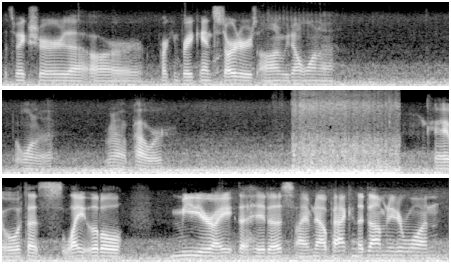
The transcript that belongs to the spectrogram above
Let's make sure that our parking brake and starter is on. We don't want to don't want to run out of power. Okay, well with that slight little meteorite that hit us, I am now back in the Dominator 1.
